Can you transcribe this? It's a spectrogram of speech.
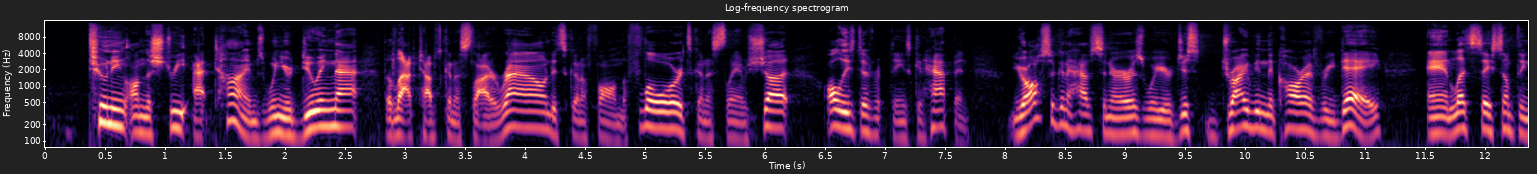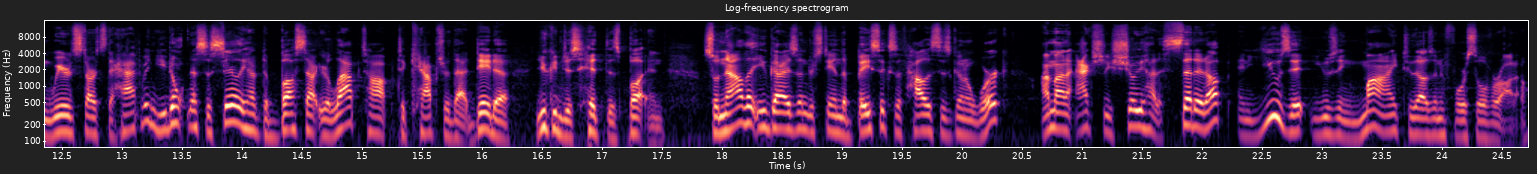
tuning on the street at times. When you're doing that, the laptop's going to slide around, it's going to fall on the floor, it's going to slam shut. All these different things can happen. You're also going to have scenarios where you're just driving the car every day and let's say something weird starts to happen, you don't necessarily have to bust out your laptop to capture that data. You can just hit this button. So now that you guys understand the basics of how this is going to work, I'm going to actually show you how to set it up and use it using my 2004 Silverado.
